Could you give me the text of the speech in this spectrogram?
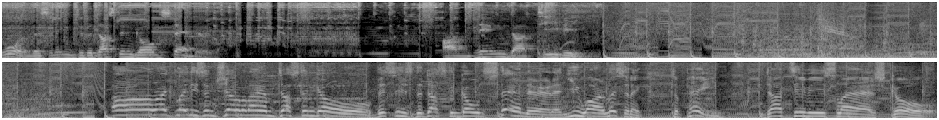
You're listening to the Dustin Gold Standard on Paine.tv. All right, ladies and gentlemen, I am Dustin Gold. This is the Dustin Gold Standard, and you are listening to Paine.tv slash gold.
